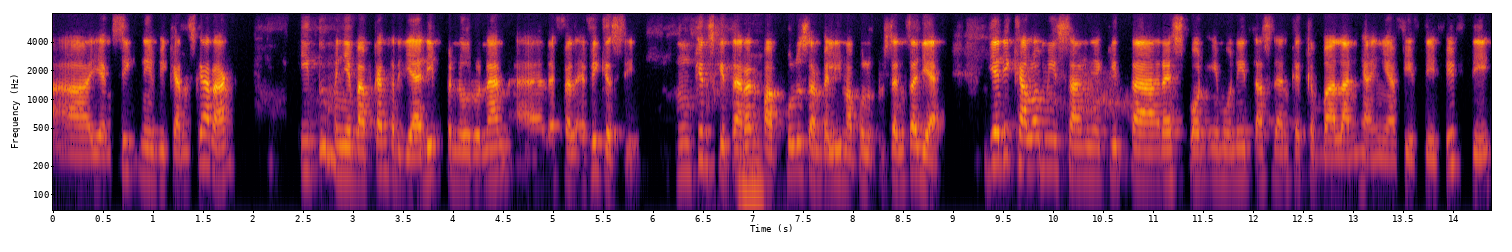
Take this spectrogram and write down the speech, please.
uh, yang signifikan sekarang, itu menyebabkan terjadi penurunan uh, level efficacy. Mungkin sekitaran hmm. 40 sampai 50 persen saja. Jadi kalau misalnya kita respon imunitas dan kekebalan hanya 50-50,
